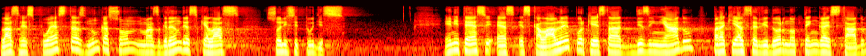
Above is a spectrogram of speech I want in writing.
As respostas nunca são mais grandes que as solicitudes. NTS é escalável porque está desenhado para que o servidor não tenha estado.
